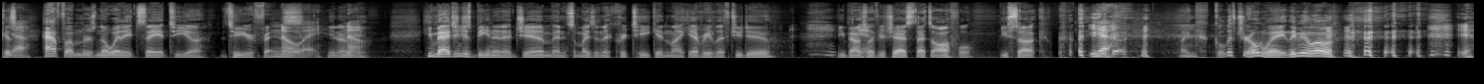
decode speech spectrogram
Because Yeah. half of them, there's no way they'd say it to you to your face. No way. You know what No. I mean? Can you imagine just being in a gym and somebody's in there critiquing like every lift you do? You bounce Yeah. off your chest. That's awful. You suck. Yeah. Like, go lift your own weight. Leave me alone. yeah.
